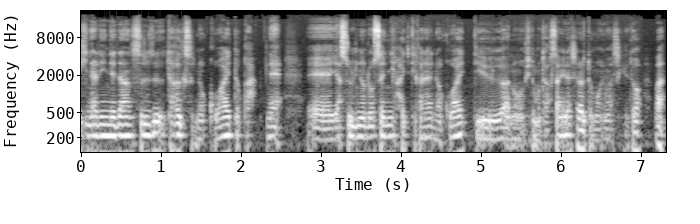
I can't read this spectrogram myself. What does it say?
きなり値段する高くするの怖いとかね、えー、安売りの路線に入っていかないのは怖いっていうあの人もたくさんいらっしゃると思いますけど、まあ、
